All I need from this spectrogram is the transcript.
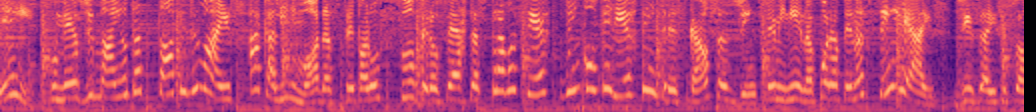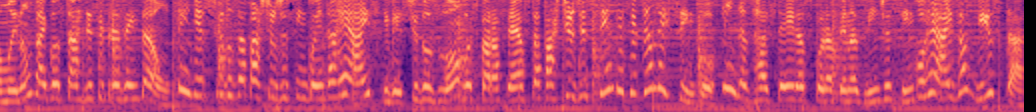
Ei, o mês de maio tá top demais! A Kaline Modas preparou super ofertas para você. Vem conferir. Tem três calças jeans feminina por apenas 100 reais. Diz aí se sua mãe não vai gostar desse presentão. Tem vestidos a partir de 50 reais e vestidos longos para a festa a partir de 175. Lindas rasteiras por apenas 25 reais à vista.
